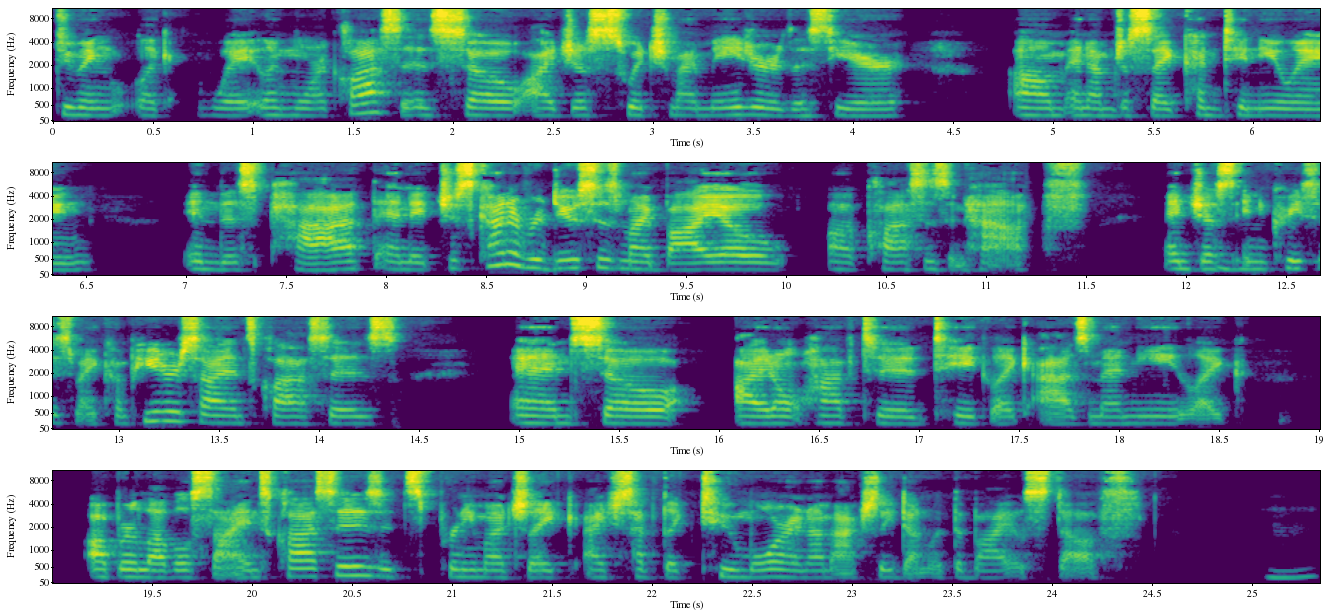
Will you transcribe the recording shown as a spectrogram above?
doing like way like more classes? So I just switched my major this year, um, and I'm just like continuing in this path, and it just kind of reduces my bio uh, classes in half, and just Mhm. increases my computer science classes, and so I don't have to take like as many like upper level science classes. It's pretty much like I just have like two more and I'm actually done with the bio stuff. Mhm.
